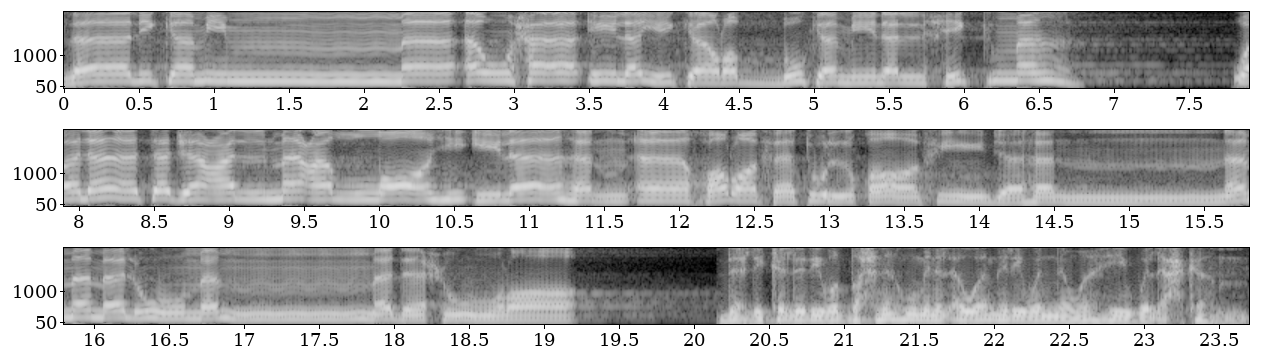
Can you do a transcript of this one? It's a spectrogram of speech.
ذلك مما أوحى إليك ربك من الحكمة. ولا تجعل مع الله إلها آخر فتلقى في جهنم ملوما مدحورا. ذلك الذي وضحناه من الأوامر والنواهي والأحكام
